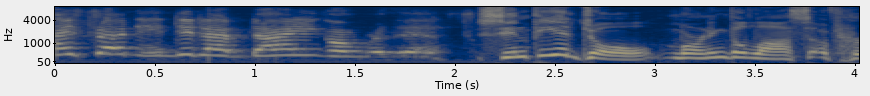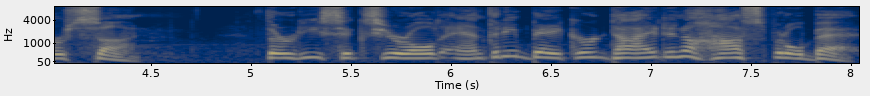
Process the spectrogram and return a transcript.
My son ended up dying over this. Cynthia Dole mourning the loss of her son. 36 year old Anthony Baker died in a hospital bed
